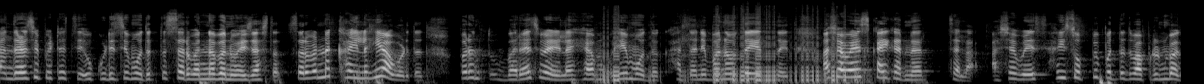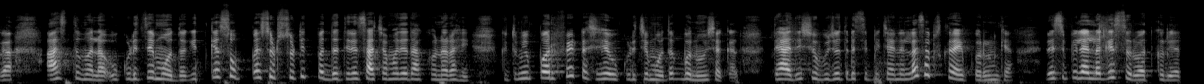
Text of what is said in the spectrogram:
तांदळाचे पिठाचे उकडीचे मोदक तर सर्वांना बनवायचे असतात. सर्वांना खायलाही आवडतात. परंतु बऱ्याच वेळेला ह्या हे मोदक हाताने बनवता येत नाहीत. अशा वेळेस काय करणार? चला अशा वेळेस ही सोपी पद्धत वापरून बघा. आज तुम्हाला उकडीचे मोदक इतक्या सोप्या सुटसुटीत पद्धतीने साच्यामध्ये दाखवणार आहे की तुम्ही परफेक्ट असे हे उकडीचे मोदक बनवू शकाल. त्याआधी शुभज्योत रेसिपी चॅनलला सबस्क्राईब करून घ्या. रेसिपीला लगेच सुरुवात करूयात.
